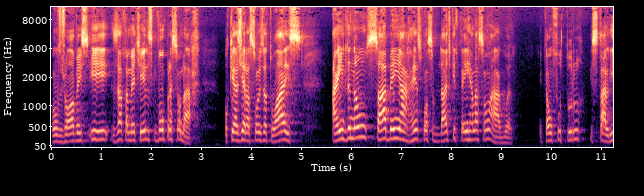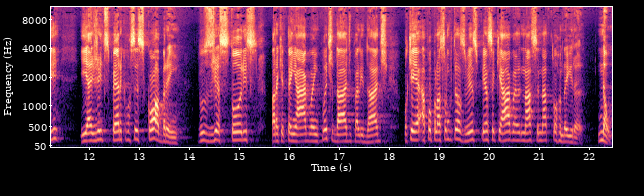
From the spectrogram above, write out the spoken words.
com os jovens e exatamente eles que vão pressionar, porque as gerações atuais ainda não sabem a responsabilidade que tem em relação à água. Então o futuro está ali e a gente espera que vocês cobrem dos gestores para que tenha água em quantidade, qualidade, porque a população muitas vezes pensa que a água nasce na torneira. Não.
